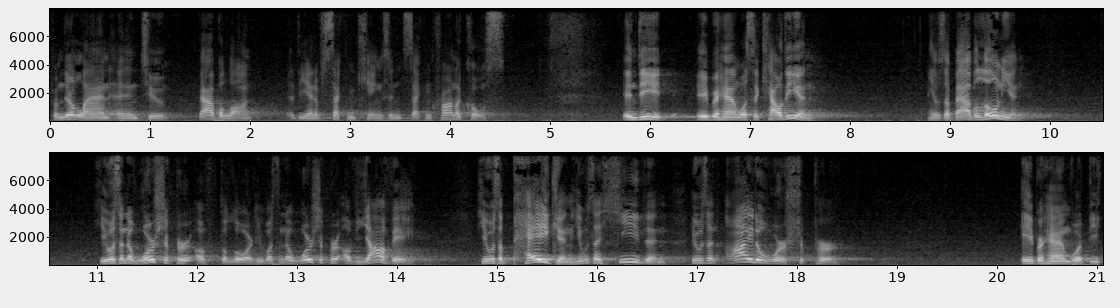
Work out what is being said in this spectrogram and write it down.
from their land and into Babylon at the end of Second Kings and Second Chronicles. Indeed, Abraham was a Chaldean. He was a Babylonian. He wasn't a worshiper of the Lord. He wasn't a worshiper of Yahweh. He was a pagan. He was a heathen. He was an idol worshiper. Abraham would be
